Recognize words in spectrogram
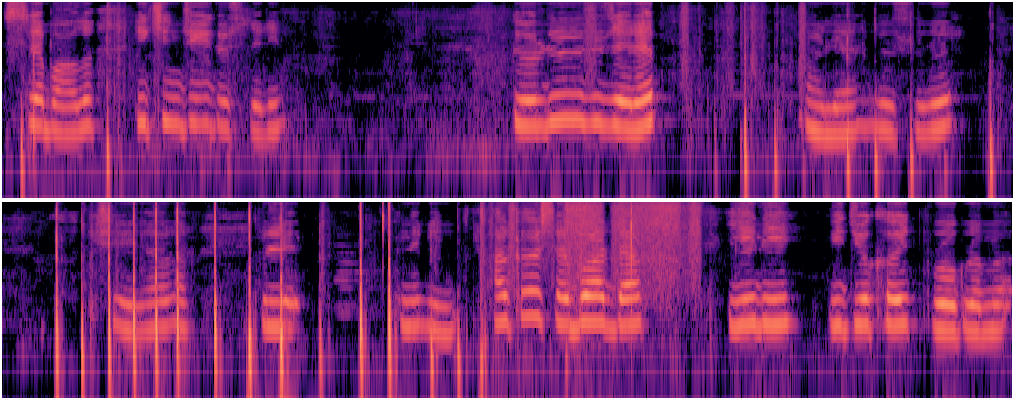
Size bağlı. İkinciyi göstereyim. Gördüğünüz üzere öyle bir sürü şeyler var. Böyle ne bileyim. Arkadaşlar bu arada yeni video kayıt programı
